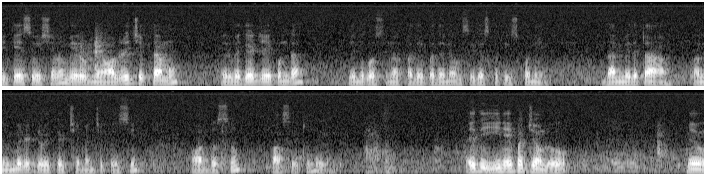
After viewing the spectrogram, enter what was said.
ఈ కేసు విషయంలో మీరు మేము ఆల్రెడీ చెప్పాము. మీరు వెకేట్ చేయకుండా ఎందుకు వస్తున్నారు పదే పదేనే ఒక సీరియస్గా తీసుకొని దాని మీదట వాళ్ళని ఇమ్మీడియట్గా వెకేట్ చేయమని చెప్పేసి ఆర్డర్స్ పాస్ చేయటం జరిగింది. అయితే ఈ నేపథ్యంలో మేము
